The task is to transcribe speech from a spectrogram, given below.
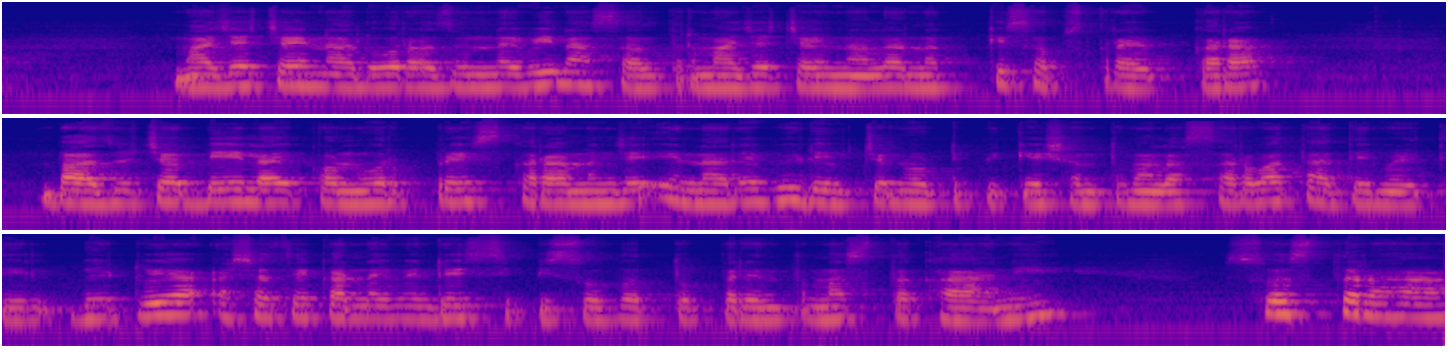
माझ्या चॅनलवर अजून नवीन असाल तर माझ्या चॅनलला नक्की सबस्क्राईब करा. बाजूच्या बेल आयकॉनवर प्रेस करा म्हणजे येणाऱ्या व्हिडिओचे नोटिफिकेशन तुम्हाला सर्वात आधी मिळतील. भेटूया अशाच एका नवीन रेसिपीसोबत तोपर्यंत मस्त खा आणि स्वस्त रहा.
